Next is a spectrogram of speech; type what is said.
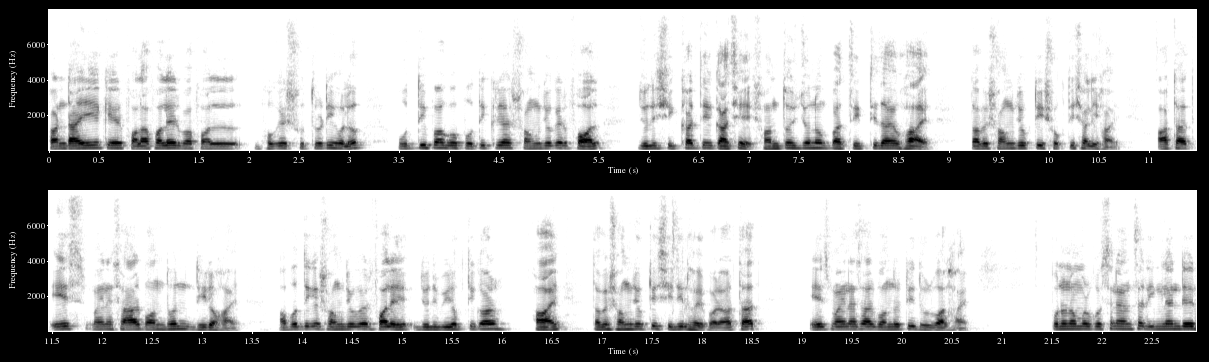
থর্নডাইকের ফলাফলের বা ফল ভোগের সূত্রটি হলো উদ্দীপক ও প্রতিক্রিয়ার সংযোগের ফল যদি শিক্ষার্থীর কাছে সন্তোষজনক বা তৃপ্তিদায়ক হয়, তবে সংযোগটি শক্তিশালী হয়, অর্থাৎ এস মাইনাস আর বন্ধন দৃঢ় হয়। অপরদিকে সংযোগের ফলে যদি বিরক্তিকর হয়, তবে সংযোগটি শিথিল হয়ে পড়ে, অর্থাৎ এস মাইনাস আর বন্ধনটি দুর্বল হয়। পনেরো নম্বর কোশ্চেন অ্যান্সার ইংল্যান্ডের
